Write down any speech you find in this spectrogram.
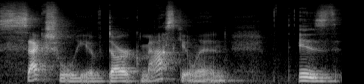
sexually of dark masculine is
